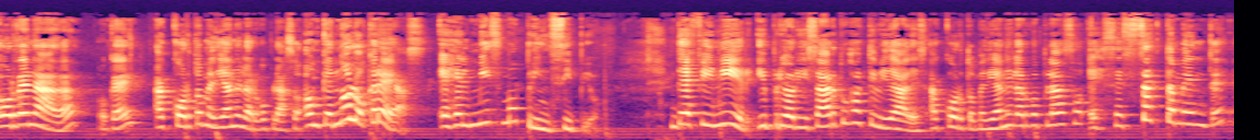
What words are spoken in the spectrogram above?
ordenada, ¿ok? A corto, mediano y largo plazo. Aunque no lo creas, es el mismo principio. Definir y priorizar tus actividades a corto, mediano y largo plazo es exactamente,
